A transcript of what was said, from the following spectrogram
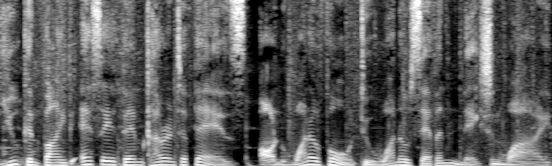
You can find SAFM Current Affairs on 104 to 107 nationwide.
